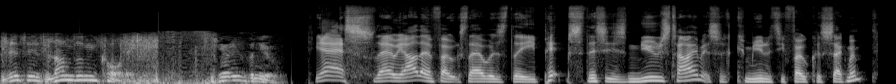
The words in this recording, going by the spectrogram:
This is London calling. Here is the news. Yes, there we are then, folks. There was the Pips. This is news time. It's a community focus segment.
